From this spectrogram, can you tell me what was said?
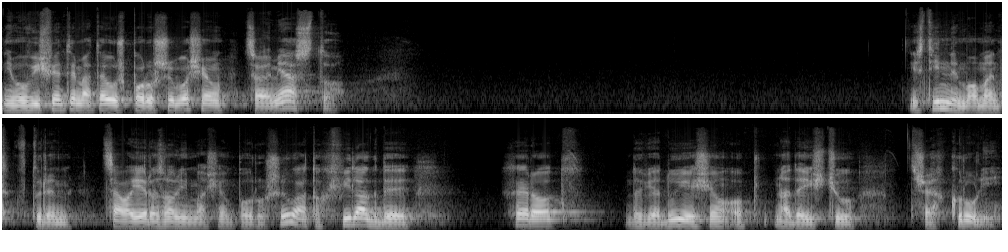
I mówi święty Mateusz, poruszyło się całe miasto. Jest inny moment, w którym cała Jerozolima się poruszyła. To chwila, gdy Herod dowiaduje się o nadejściu trzech króli.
